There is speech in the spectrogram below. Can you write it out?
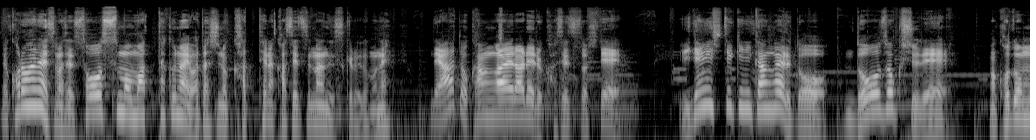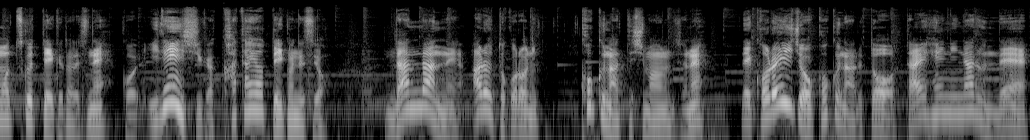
でこれはねすいませんソースも全くない私の勝手な仮説なんですけれどもね。であと考えられる仮説として遺伝子的に考えると同族種で、まあ、子供を作っていくとですねこう遺伝子が偏っていくんですよ。だんだんねあるところに濃くなってしまうんですよね。でこれ以上濃くなると大変になるんで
